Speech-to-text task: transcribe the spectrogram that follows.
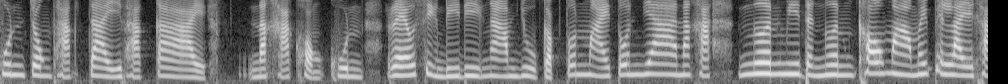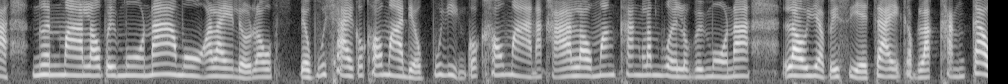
คุณจงพักใจพักกายนะคะของคุณแล้วสิ่งดีๆ งามอยู่กับต้นไม้ต้นหญ้านะคะ เงินมีแต่เงินเข้ามาไม่เป็นไรค่ะ เงินมาเราไปโมหน้าโมอะไรเดี๋ยวเราเดี๋ยวผู้ชายก็เข้ามาเดี๋ยวผู้หญิงก็เข้ามานะคะ เรามั่งคั่งร่ำรวยเราไปโมหน้า เราอย่าไปเสียใจกับรักครั้งเก่า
